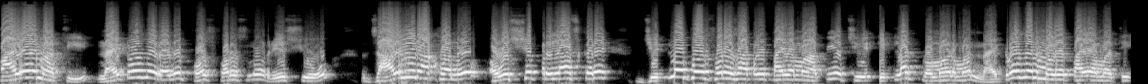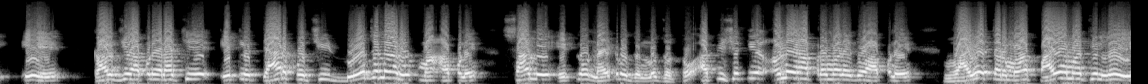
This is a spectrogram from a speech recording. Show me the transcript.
પાયામાંથી નાઇટ્રોજન અને ફોસ્ફરસનો રેશિયો જાળવી રાખવાનો અવશ્ય પ્રયાસ કરે. જેટલો ફોસ્ફરસ આપણે પાયામાં આપીએ છીએ, એટલા જ પ્રમાણમાં નાઇટ્રોજન મળે પાયામાંથી. એ કાળજી આપણે રાખીએ, એટલે ત્યાર પછી ડોઝના રૂપમાં આપણે સામે એટલો નાઇટ્રોજનનો જથ્થો આપી શકીએ. અને આ પ્રમાણે જો આપણે વાવેતરમાં પાયામાંથી લઈ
